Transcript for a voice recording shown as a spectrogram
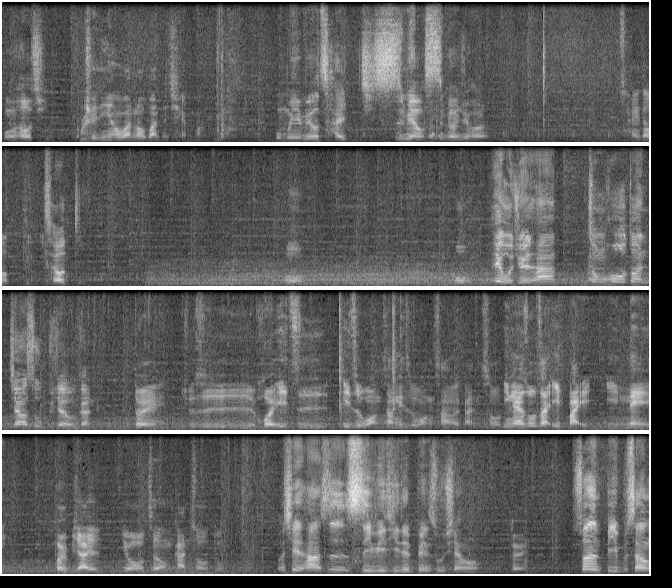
我很好奇。确定要玩老板的钱吗？我们也没有踩十秒，十秒就好了。踩到底，踩到底。哦，哦，哎，我觉得它中后段加速比较有感对，就是会一直一直往上，一直往上的感受。应该说在一百以内会比较有这种感受度。而且它是 CVT 的变速箱哦。对，虽然比不上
